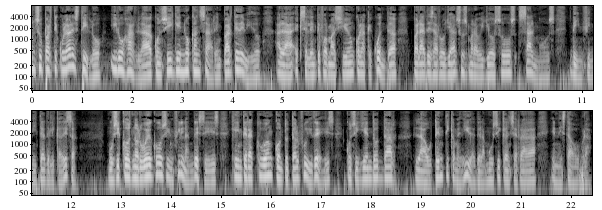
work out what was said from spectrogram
Con su particular estilo, Hiro Harla consigue no cansar, en parte debido a la excelente formación con la que cuenta para desarrollar sus maravillosos salmos de infinita delicadeza. Músicos noruegos y finlandeses que interactúan con total fluidez, consiguiendo dar la auténtica medida de la música encerrada en esta obra.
